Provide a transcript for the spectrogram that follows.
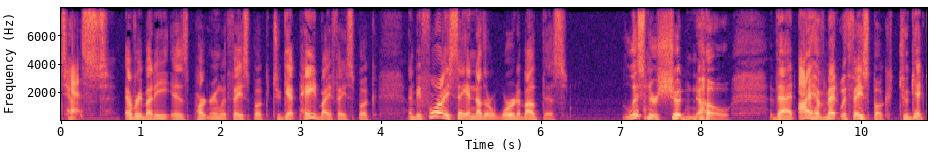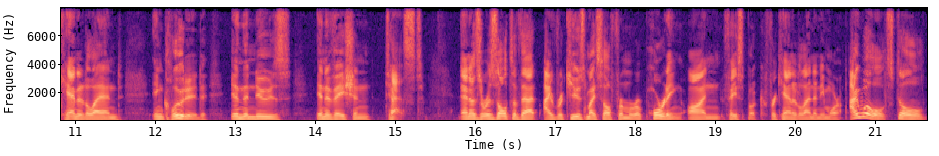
test. Everybody is partnering with Facebook to get paid by Facebook. And before I say another word about this, listeners should know that I have met with Facebook to get Canadaland included in the news innovation test. And as a result of that, I've recused myself from reporting on Facebook for Canadaland anymore. I will still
